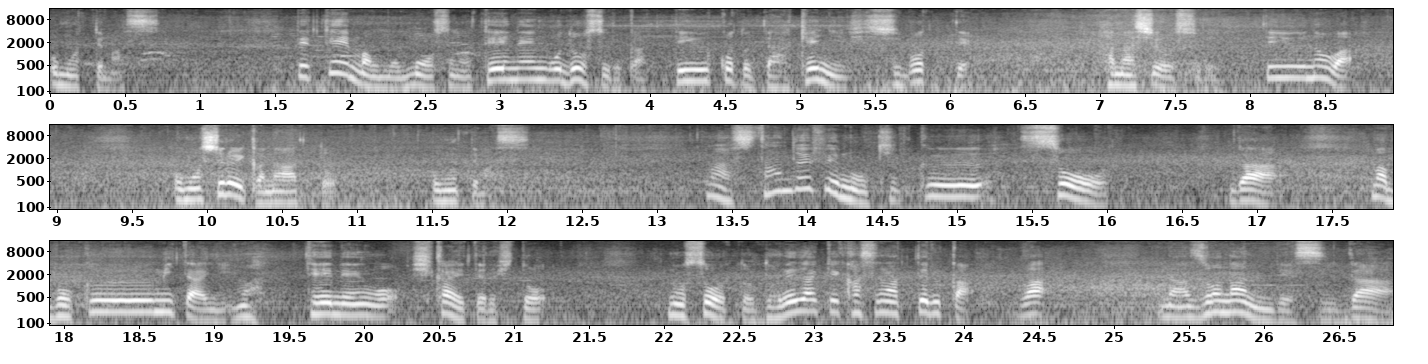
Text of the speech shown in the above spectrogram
思ってます。でテーマももうその定年後どうするかっていうことだけに絞って話をするっていうのは面白いかなと思ってます。まあスタンド FM を聞く層がまあ、僕みたいに、まあ、定年を控えてる人の層とどれだけ重なってるかは謎なんですが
